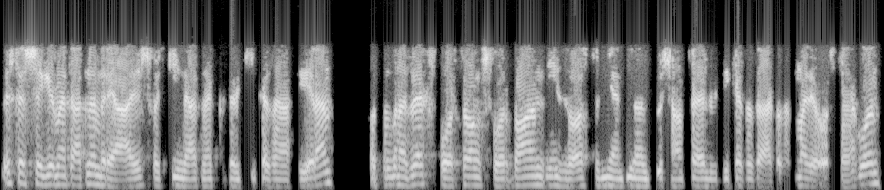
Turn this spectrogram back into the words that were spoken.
Összességében tehát nem reális, hogy Kínát megközelítjük ezen a téren, azonban az export rangsorban nézve azt, hogy milyen dinamikusan fejlődik ez az ágazat Magyarországon,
